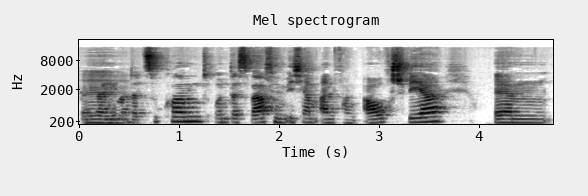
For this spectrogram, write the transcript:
wenn mhm. da jemand dazukommt. Und das war für mich am Anfang auch schwer. Ähm,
